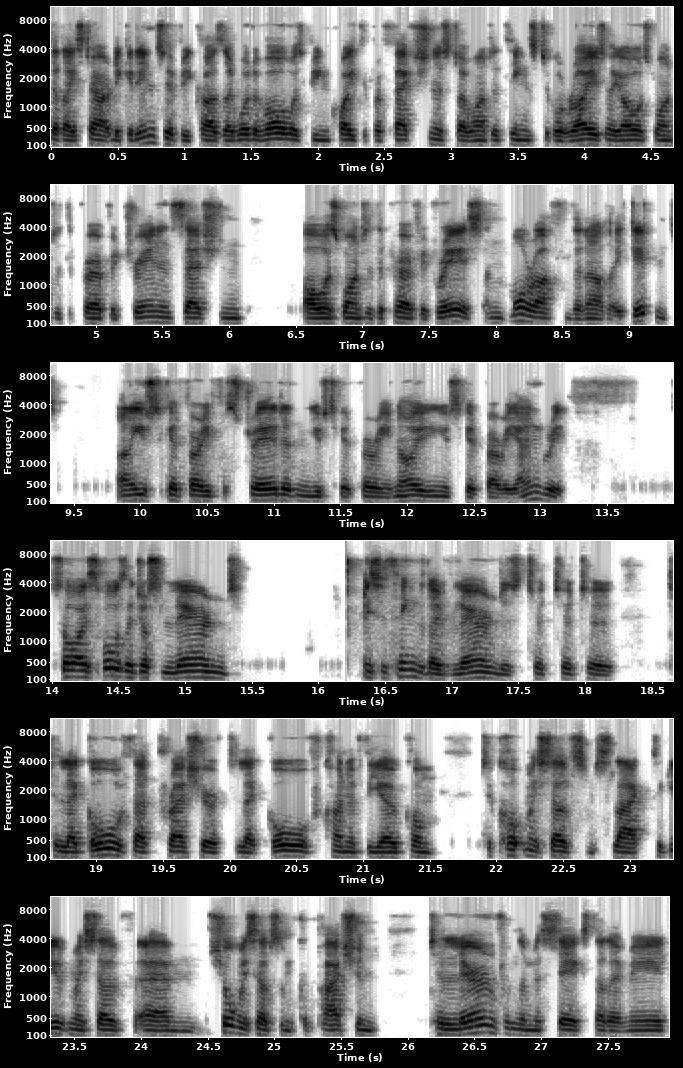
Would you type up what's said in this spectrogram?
that I started to get into because I would have always been quite the perfectionist. I wanted things to go right. I always wanted the perfect training session, always wanted the perfect race, and more often than not, I didn't. And I used to get very frustrated and used to get very annoyed and used to get very angry. So I suppose I just learned it's a thing that I've learned is to to to to let go of that pressure, to let go of kind of the outcome, to cut myself some slack, to give myself um, show myself some compassion, to learn from the mistakes that I made.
